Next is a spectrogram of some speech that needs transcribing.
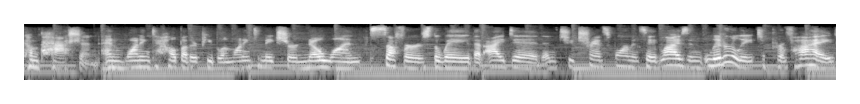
compassion and wanting to help other people and wanting to make sure no one suffers the way that I did and to transform and save lives and literally to provide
